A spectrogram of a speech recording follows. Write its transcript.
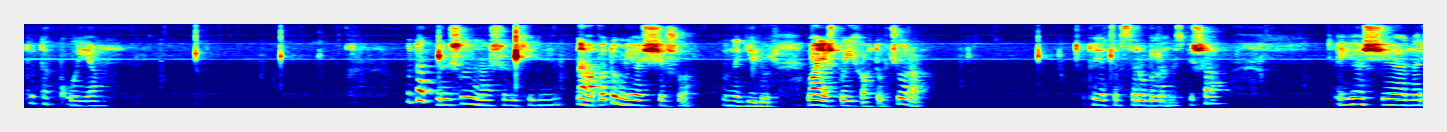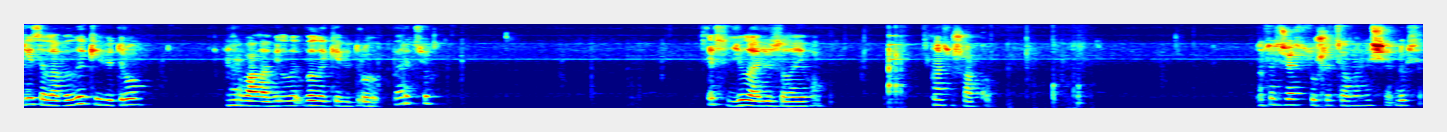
То такое. Ну прийшли наші вихідні. А, потім я ще що в неділю. Ваня ж поїхав то вчора. То я це все робила не спіша. І я ще нарізала велике відро, нарвала велике відро перцю. І сиділа різала його на сушарку. Оце зараз сушиться у мене ще досі.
